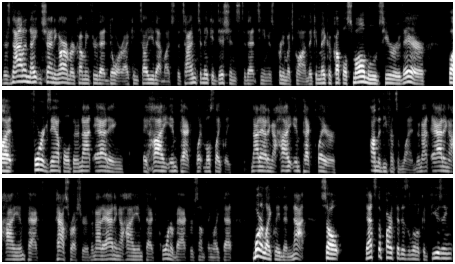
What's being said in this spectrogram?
There's not a knight in shining armor coming through that door. I can tell you that much. The time to make additions to that team is pretty much gone. They can make a couple small moves here or there, but for example, they're not adding a high impact player, most likely not adding a high impact player on the defensive line. They're not adding a high impact pass rusher. They're not adding a high impact cornerback or something like that, more likely than not. So that's the part that is a little confusing,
